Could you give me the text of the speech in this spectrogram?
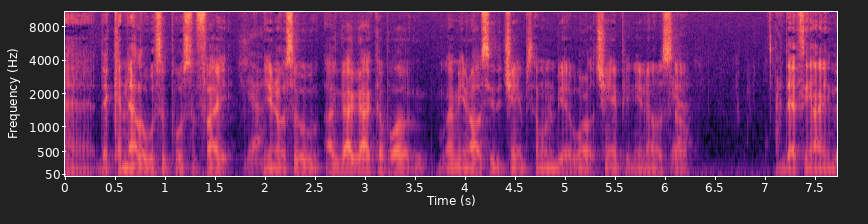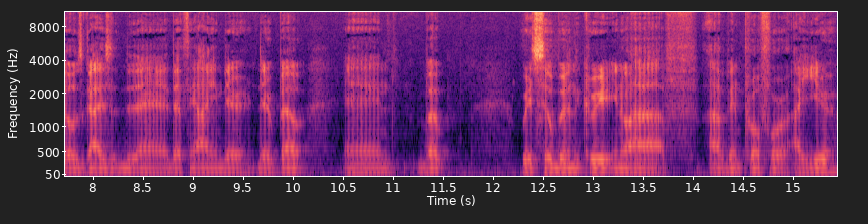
uh, the Canelo was supposed to fight, Yeah. you know. So I, I got a couple. Of, I mean, obviously the champions. I want to be a world champion, you know. So definitely eyeing those guys. Uh, definitely eyeing their their belt. And but we're still building the career. You know, I've I've been pro for a year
